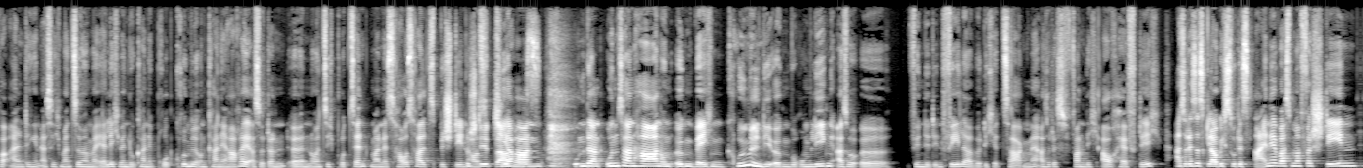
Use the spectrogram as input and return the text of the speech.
vor allen Dingen, also ich meine, sind wir mal ehrlich, wenn du keine Brotkrümel und keine Haare, also dann äh, 90 Prozent meines Haushalts bestehen Besteht aus Tierhaaren, unseren Haaren und irgendwelchen Krümeln, die irgendwo rumliegen. Also äh, finde den Fehler, würde ich jetzt sagen. Ne? Also das fand ich auch heftig. Also das ist, glaube ich, so das eine, was man verstehen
